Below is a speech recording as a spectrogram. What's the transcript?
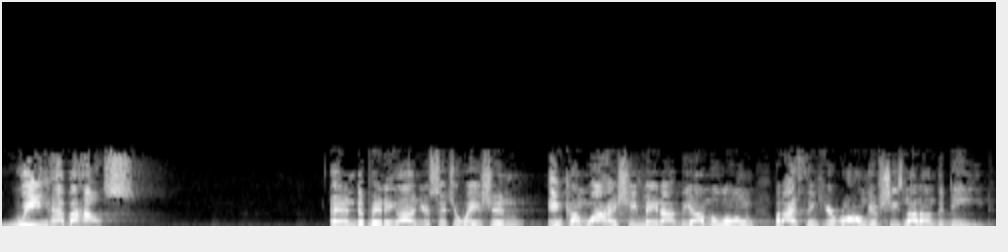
We have a house. And depending on your situation, income wise, she may not be on the loan, but I think you're wrong if she's not on the deed.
